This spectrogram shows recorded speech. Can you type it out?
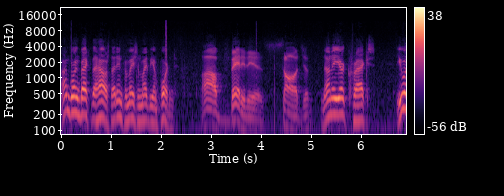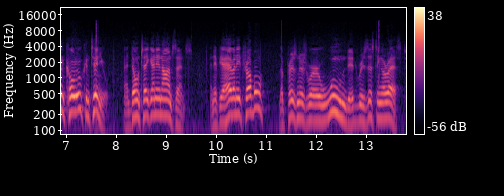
I'm going back to the house. That information might be important. I'll bet it is, Sergeant. None of your cracks. You and Kolu continue, and don't take any nonsense. And if you have any trouble, the prisoners were wounded resisting arrest.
